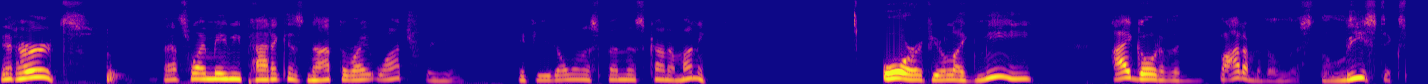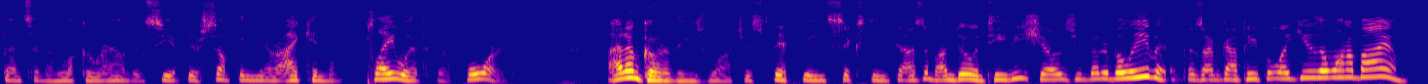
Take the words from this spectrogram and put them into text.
it hurts. That's why maybe Patek is not the right watch for you. if you don't want to spend this kind of money. Or if you're like me, I go to the bottom of the list, the least expensive, and look around and see if there's something there I can play with or afford. I don't go to these watches 15, 16,000. If I'm doing TV shows, you better believe it because I've got people like you that want to buy them.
